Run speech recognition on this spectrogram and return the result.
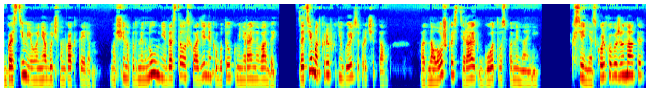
Угостим его необычным коктейлем. Мужчина подмигнул мне и достал из холодильника бутылку минеральной воды. Затем, открыв книгу Эльзы, прочитал. Одна ложка стирает год воспоминаний. «Ксения, сколько вы женаты?»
